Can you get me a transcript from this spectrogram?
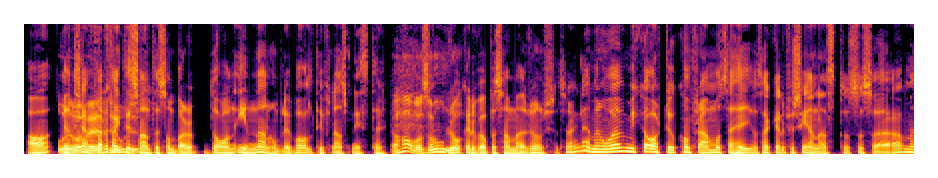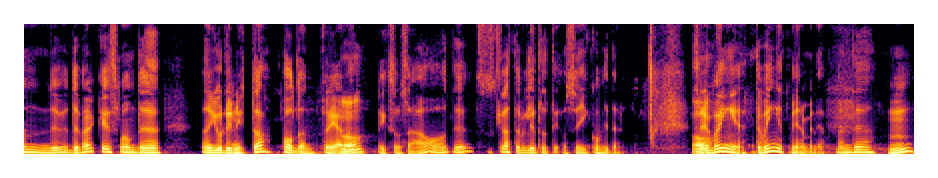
Och det jag träffade faktiskt roligt. Svantesson bara dagen innan hon blev vald till finansminister. Jaha, vad sa hon då? Råkade vara på samma lunchrestaurang. Nej, men hon var mycket artig och kom fram och sa hej och tackade för senast. Och så sa jag, ja, men du, det verkar ju som om det, den gjorde nytta, podden, för er. Ja. Liksom så, här, ja, det, så skrattade vi lite åt det och så gick hon vidare. Så Ja. det, var inget, det var inget mer med det. Men det mm.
